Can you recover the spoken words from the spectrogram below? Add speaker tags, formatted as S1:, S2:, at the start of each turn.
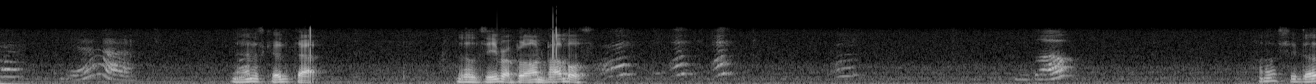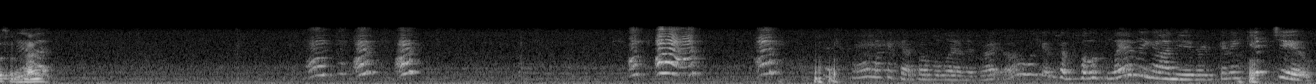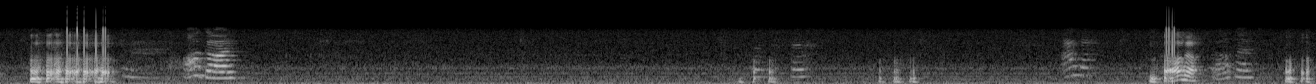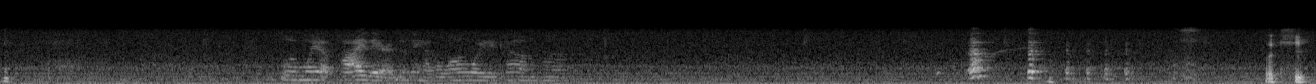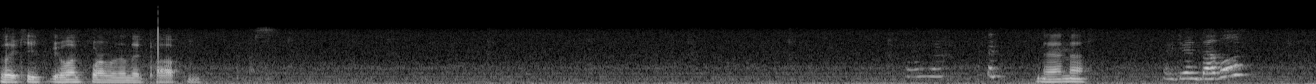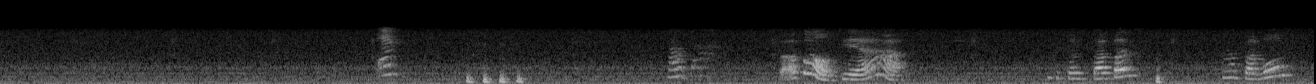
S1: Yeah.
S2: Nana's good at that. Little zebra blowing bubbles.
S1: Blow?
S2: Oh, she doesn't,
S1: Do
S2: huh?
S1: it. Oh, look at that bubble landed right. Oh, look at the bubbles landing on you. They're gonna get you. All done. Blow them way up high there, and then they have a long way to come, huh?
S2: they keep they keep going for them and then they pop 'em. Nana.
S1: Are you doing bubbles? Bubbles, yeah. Look at those bubbles. Huh, bubbles?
